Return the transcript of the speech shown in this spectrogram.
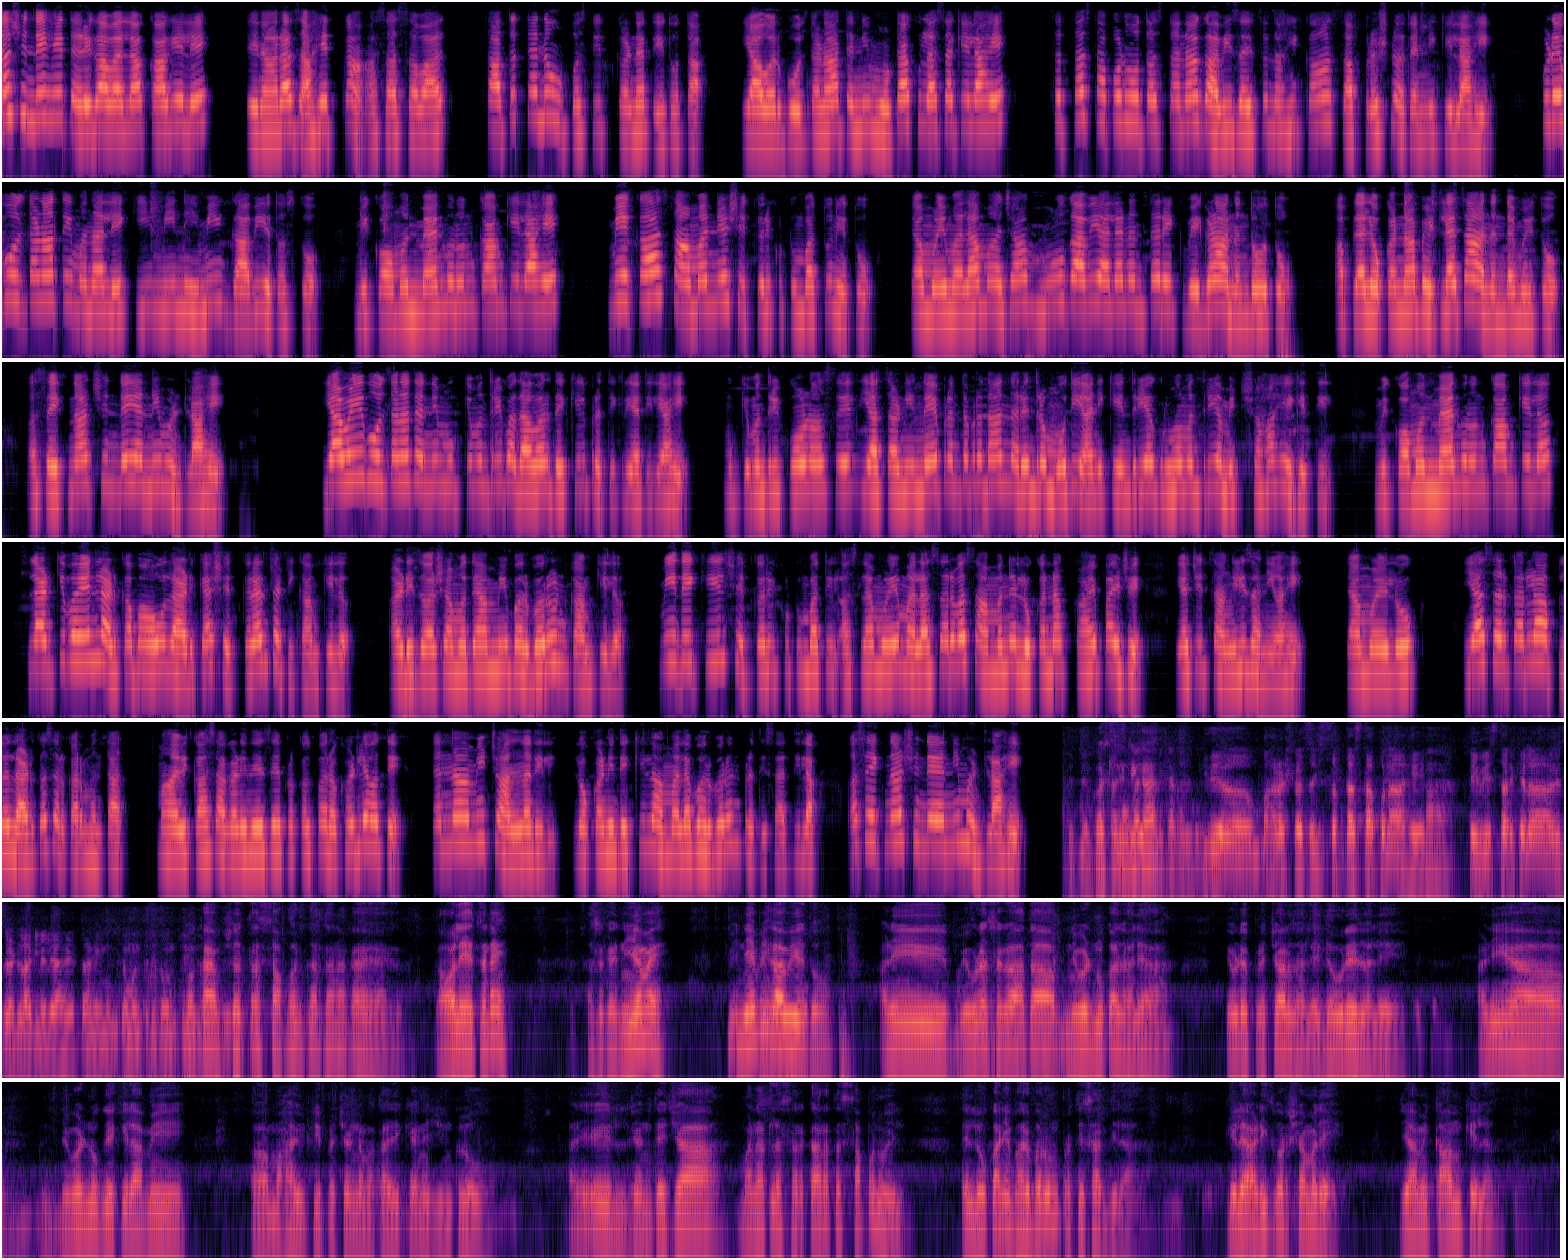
एकनाथ शिंदे हे तेरेगावाला का गेले? ते नाराज आहेत का? असा सवाल सातत्यानं उपस्थित करण्यात येत होता. यावर बोलताना त्यांनी मोठा खुलासा केला आहे. सत्ता स्थापन होत असताना गावी जायचं नाही का? असा प्रश्न त्यांनी केला आहे. पुढे बोलताना ते म्हणाले की मी नेहमी गावी येत असतो. मी कॉमन मॅन म्हणून काम केलं आहे. मी एका सामान्य शेतकरी कुटुंबातून येतो. त्यामुळे मला माझ्या मूळ गावी आल्यानंतर एक वेगळा आनंद होतो. आपल्या लोकांना भेटल्याचा आनंद मिळतो असं एकनाथ शिंदे यांनी म्हटलं आहे. यावेळी बोलताना त्यांनी मुख्यमंत्री पदावर देखील प्रतिक्रिया दिली आहे. मुख्यमंत्री कोण असेल याचा निर्णय पंतप्रधान नरेंद्र मोदी आणि केंद्रीय गृहमंत्री अमित शहा हे घेतील. मी कॉमन मॅन म्हणून काम केलं लाडकी बहीण लाडका भाऊ लाडक्या शेतकऱ्यांसाठी काम केलं. अडीच वर्षामध्ये आम्ही भरभरून काम केलं. मी देखील शेतकरी कुटुंबातील असल्यामुळे मला सर्वसामान्य लोकांना काय पाहिजे याची चांगली जाणीव आहे. त्यामुळे लोक या सरकारला आपलं लाडकं सरकार म्हणतात. महाविकास आघाडीने जे प्रकल्प रखडले होते त्यांना आम्ही चालना दिली. लोकांनी देखील आम्हाला भरभरून प्रतिसाद दिला असं एकनाथ शिंदे यांनी म्हटलं आहे. महाराष्ट्राची सत्ता स्थापना आहे हा. तेवीस तारखेला रिझल्ट लागलेले आहेत आणि मुख्यमंत्री दोन तीन मग काय सत्ता स्थापन करताना काय आहे? गावाला यायचं नाही? असं काय नियम आहे? मी नेहमी गावी येतो. आणि एवढं सगळं आता निवडणुका झाल्या एवढे प्रचार झाले दौरे झाले. आणि निवडणूक देखील आम्ही महायुती प्रचंड मताधिक्याने जिंकलो. आणि जनतेच्या मनातलं सरकार आता स्थापन होईल. आणि लोकांनी भरभरून प्रतिसाद दिला. गेल्या अडीच वर्षामध्ये जे आम्ही काम केलं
